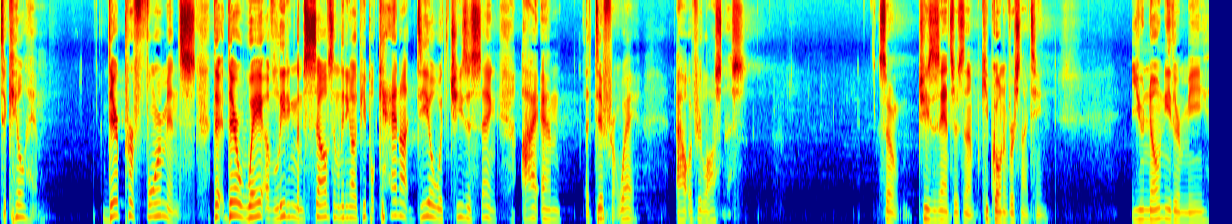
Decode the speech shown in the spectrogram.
to kill him. Their performance, their, their way of leading themselves and leading other people cannot deal with Jesus saying, I am a different way out of your lostness. So Jesus answers them. Keep going in verse 19. You know neither me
